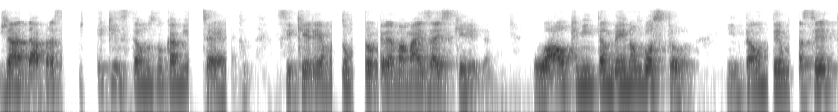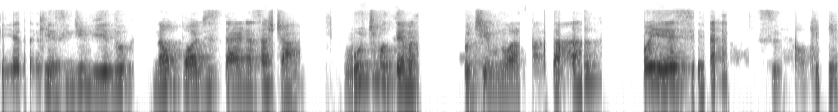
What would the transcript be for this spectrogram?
já dá para sentir que estamos no caminho certo, se queremos um programa mais à esquerda. O Alckmin também não gostou. Então temos a certeza que esse indivíduo não pode estar nessa chave. O último tema que discutimos no ano passado foi esse, né? Alckmin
